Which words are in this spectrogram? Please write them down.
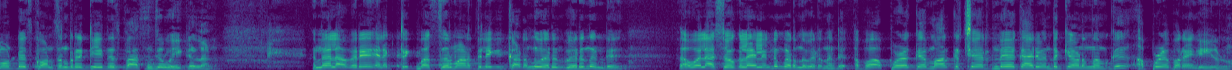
മോട്ടോഴ്സ് കോൺസെൻട്രേറ്റ് ചെയ്യുന്ന പാസഞ്ചർ വെഹിക്കിളാണ് എന്നാൽ അവർ ഇലക്ട്രിക് ബസ് നിർമ്മാണത്തിലേക്ക് കടന്നു വരു വരുന്നുണ്ട്. അതുപോലെ അശോക് ലൈലൻഡും കടന്നു വരുന്നുണ്ട്. അപ്പോൾ അപ്പോഴൊക്കെ മാർക്കറ്റ് ഷെയറിന്റെ കാര്യം എന്തൊക്കെയാണെന്ന് നമുക്ക് അപ്പോഴേ പറയാൻ കഴിയുള്ളൂ.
